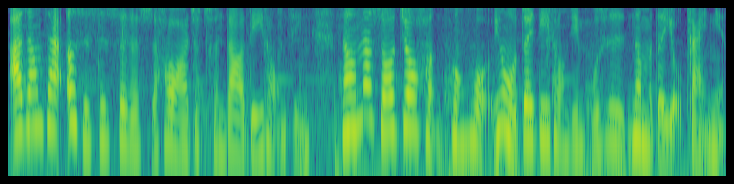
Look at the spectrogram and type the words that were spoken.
阿张在二十四岁的时候啊就存到了第一桶金，然后那时候就很困惑，因为我对第一桶金不是那么的有概念，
